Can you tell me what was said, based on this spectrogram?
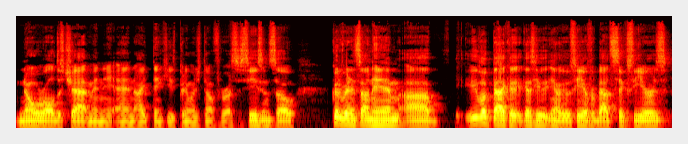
no Aroldis Chapman, and I think he's pretty much done for the rest of the season. So good riddance on him. Uh, you look back, guess he, you know, he was here for about six years.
